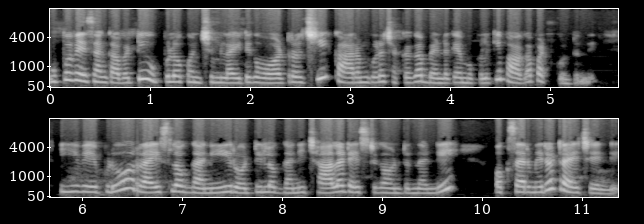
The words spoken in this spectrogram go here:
ఉప్పు వేసాం కాబట్టి ఉప్పులో కొంచెం లైట్‌గా వాటర్ వచ్చి కారం కూడా చక్కగా బెండకాయ ముక్కలకి బాగా పట్టుకుంటుంది. ఈ వేపుడు రైస్‌లోకి కానీ రొట్టీలోకి కానీ చాలా టేస్ట్‌గా ఉంటుందండి. ఒకసారి మీరు ట్రై చేయండి.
